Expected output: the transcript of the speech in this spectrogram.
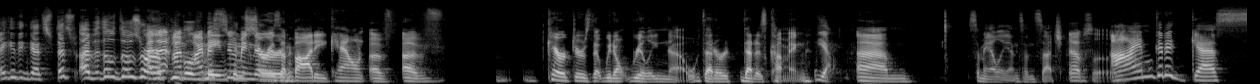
I think that's that's I mean, those, those are And our people I'm, of I'm main assuming there is a body count of of characters that we don't really know that are that is coming. Yeah, Um, some aliens and such. absolutely. I'm gonna guess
